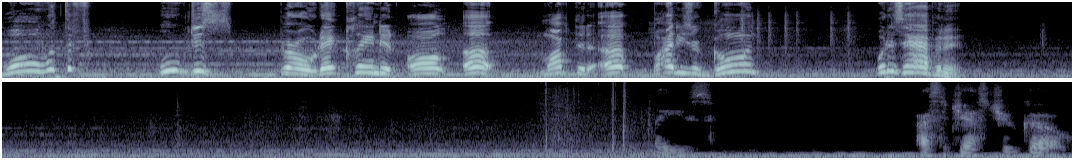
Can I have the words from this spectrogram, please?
Whoa, what the? Who just, bro? They cleaned it all up, mopped it up. Bodies are gone. What is happening? Please. I suggest you go.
